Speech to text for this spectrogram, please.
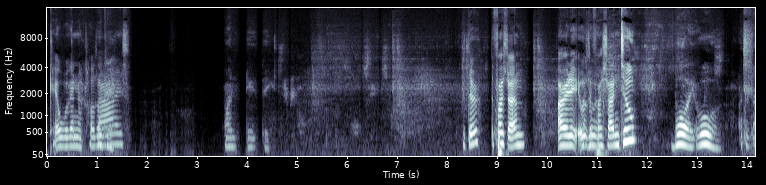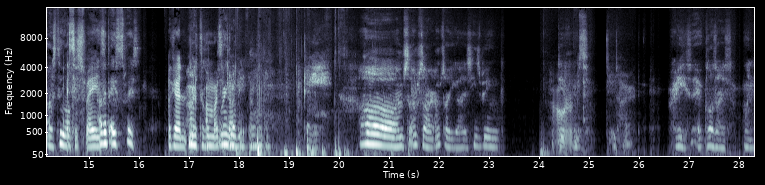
Okay, we're gonna close okay. our eyes. One, two, three. Right there, the first item. Already, it was the first item. Two. Boy, oh, I thought that was two. It's a space. I got the ace of space. Okay, I'm about to drop it. Okay. Oh, I'm so, I'm sorry. I'm sorry, guys. He's being arms. Too tired. Ready, set, close eyes. One,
